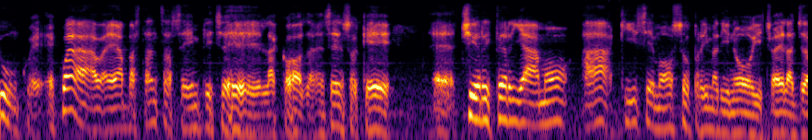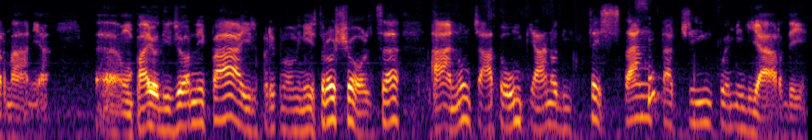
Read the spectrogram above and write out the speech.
Dunque, e qua è abbastanza semplice la cosa, nel senso che eh, ci riferiamo a chi si è mosso prima di noi, cioè la Germania. Eh, un paio di giorni fa il primo ministro Scholz ha annunciato un piano di 65 sì. miliardi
